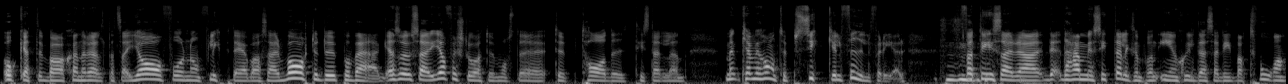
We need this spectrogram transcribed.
och att det bara generellt att så här, jag får någon flipp där jag bara så här, vart är du på väg? Alltså så här, jag förstår att du måste typ ta dig till ställen, men kan vi ha en typ cykelfil för er? För att det är så här, äh, det, det här med att sitta liksom på en enskild, där så här, det är bara två,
